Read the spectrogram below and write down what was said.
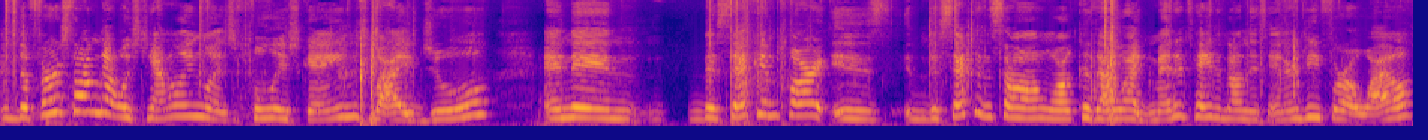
the first song that was channeling was Foolish Games by Jewel. And then the second part is the second song, well, because I like meditated on this energy for a while.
